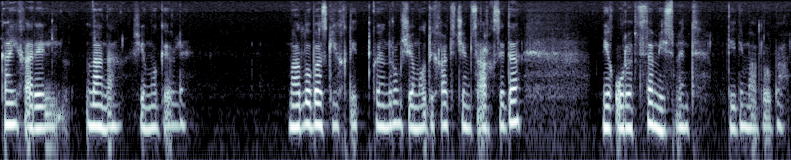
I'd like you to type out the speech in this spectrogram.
გაიხარე ლანა შემოგევლე. მადლობას გიხდით თქვენ რომ შემოდიხართ ჩემს არხზე და მიყურებთ და მისმენთ. დიდი მადლობა.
